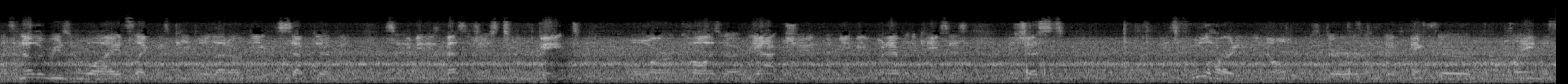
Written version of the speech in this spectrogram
that's another reason why it's like these people that are being deceptive and sending me these messages to bait or cause a reaction, maybe whatever the case is. It's just it's foolhardy, you know. They're, they think they're playing this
